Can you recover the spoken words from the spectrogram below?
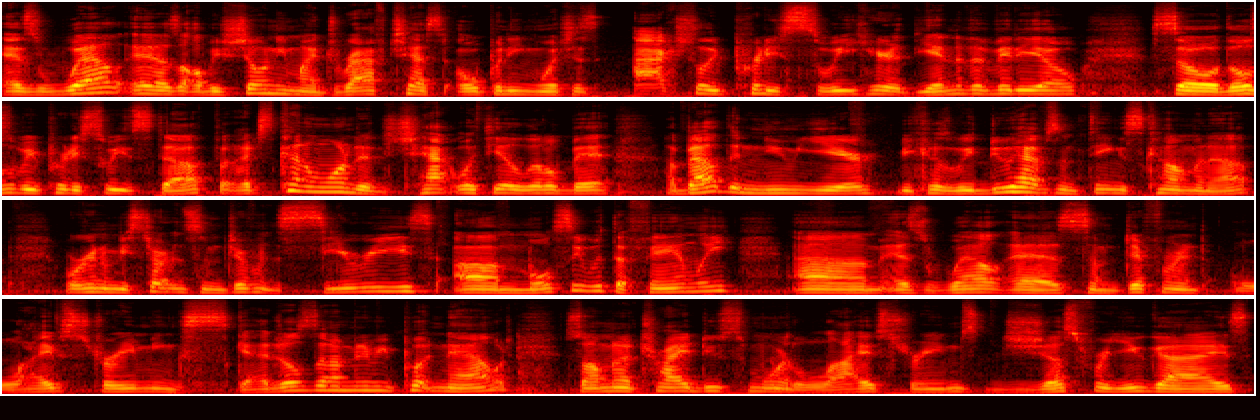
as well as I'll be showing you my draft chest opening, which is actually pretty sweet here at the end of the video. So those will be pretty sweet stuff, but I just kind of wanted to chat with you a little bit about the new year because we do have some things coming up. We're going to be starting some different series, um, mostly with the family, um, as well as some different live streaming schedules that I'm going to be putting out. So I'm going to try to do some more live streams just for you guys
